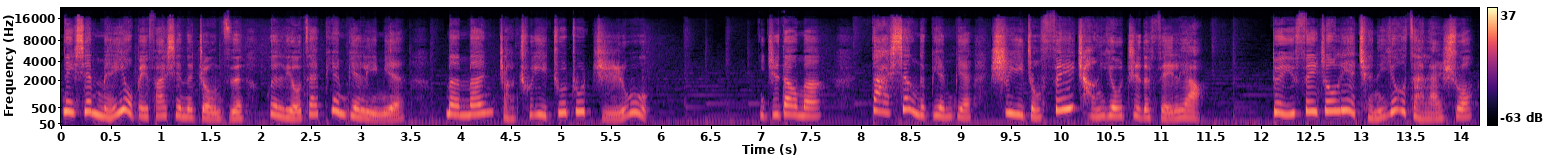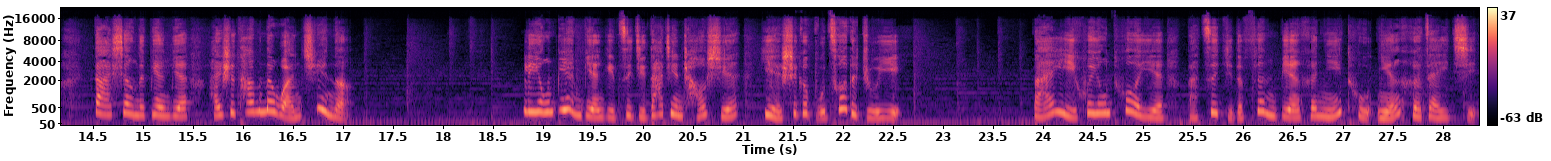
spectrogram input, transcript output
那些没有被发现的种子会留在便便里面。慢慢长出一株株植物，你知道吗？大象的便便是一种非常优质的肥料。对于非洲猎犬的幼崽来说，大象的便便还是他们的玩具呢。利用便便给自己搭建巢穴也是个不错的主意。白蚁会用唾液把自己的粪便和泥土粘合在一起，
